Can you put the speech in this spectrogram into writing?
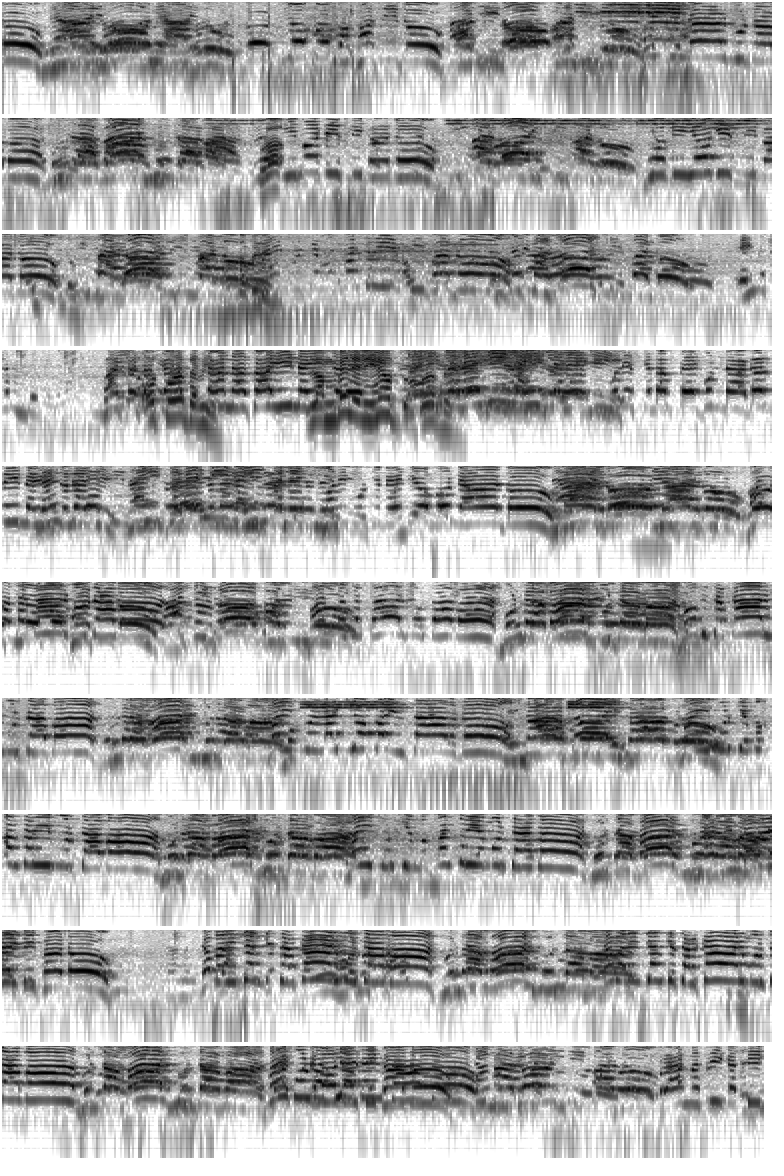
दो। न्याय दो न्याय दो। दोषियों को फांसी दो। फांसी दो फांसी दो। सरकार मुर्दाबाद। मुर्दाबाद मुर्दाबाद। मोदी इस्तीफा दो। इस्तीफा दो इस्तीफा दो। मोदी योगी इस्तीफा दो। इस्तीफा दो इस्तीफा दो। तो मुख्यमंत्री इस्तीफा दो। इस्तीफा दो इस्तीफा दो। यही मैं थोड़ा दबी लंबे ले लिए ना थोड़ा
